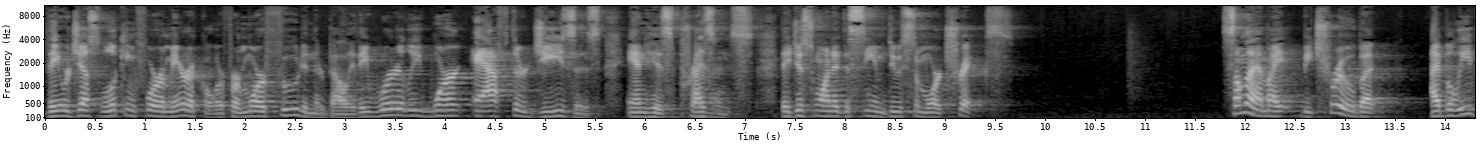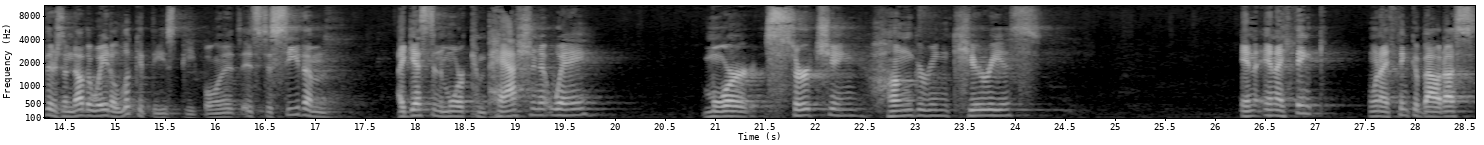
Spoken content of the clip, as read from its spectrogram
They were just looking for a miracle or for more food in their belly. They really weren't after Jesus and his presence. They just wanted to see him do some more tricks. Some of that might be true, but I believe there's another way to look at these people, and it's to see them, I guess, in a more compassionate way, more searching, hungering, curious. And, and I think when I think about us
